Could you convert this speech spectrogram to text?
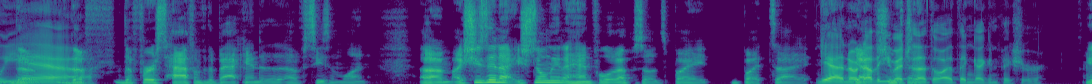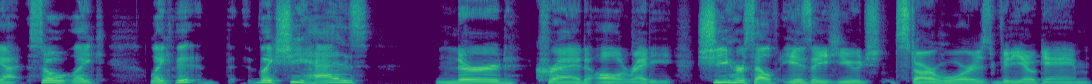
Oh the yeah. the the first half of the back end of, the, of season one. Um, she's in a she's only in a handful of episodes, but but uh, yeah. No. yeah, now that you mention that, though, I think I can picture her. yeah. So like like the like she has nerd cred already. She herself is a huge Star Wars video game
